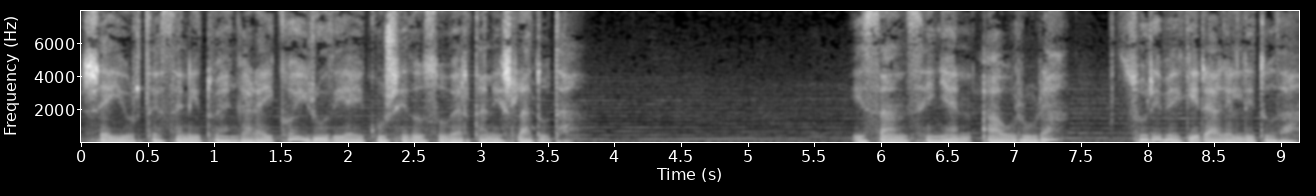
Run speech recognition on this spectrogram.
Sei urte zenituen garaiko irudia ikusi duzu bertan islatuta. Izan zinen aurrura zuri begira gelditu da.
